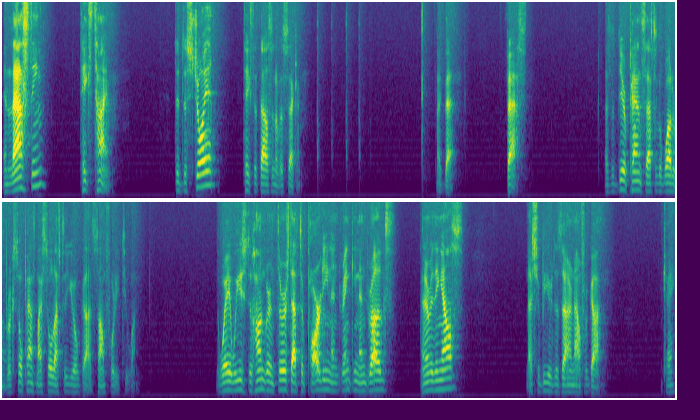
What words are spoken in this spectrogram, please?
and lasting takes time. To destroy it takes a thousand of a second. Like that. Fast. As the deer pants after the water brook, so pants my soul after you, O God. Psalm 42 1. The way we used to hunger and thirst after partying and drinking and drugs and everything else, that should be your desire now for God. Okay?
